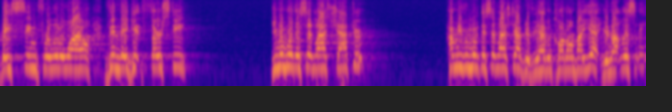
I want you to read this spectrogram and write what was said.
they sing for a little while, then they get thirsty. You remember what they said last chapter? How many of you remember what they said last chapter? If you haven't caught on by yet, you're not listening.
